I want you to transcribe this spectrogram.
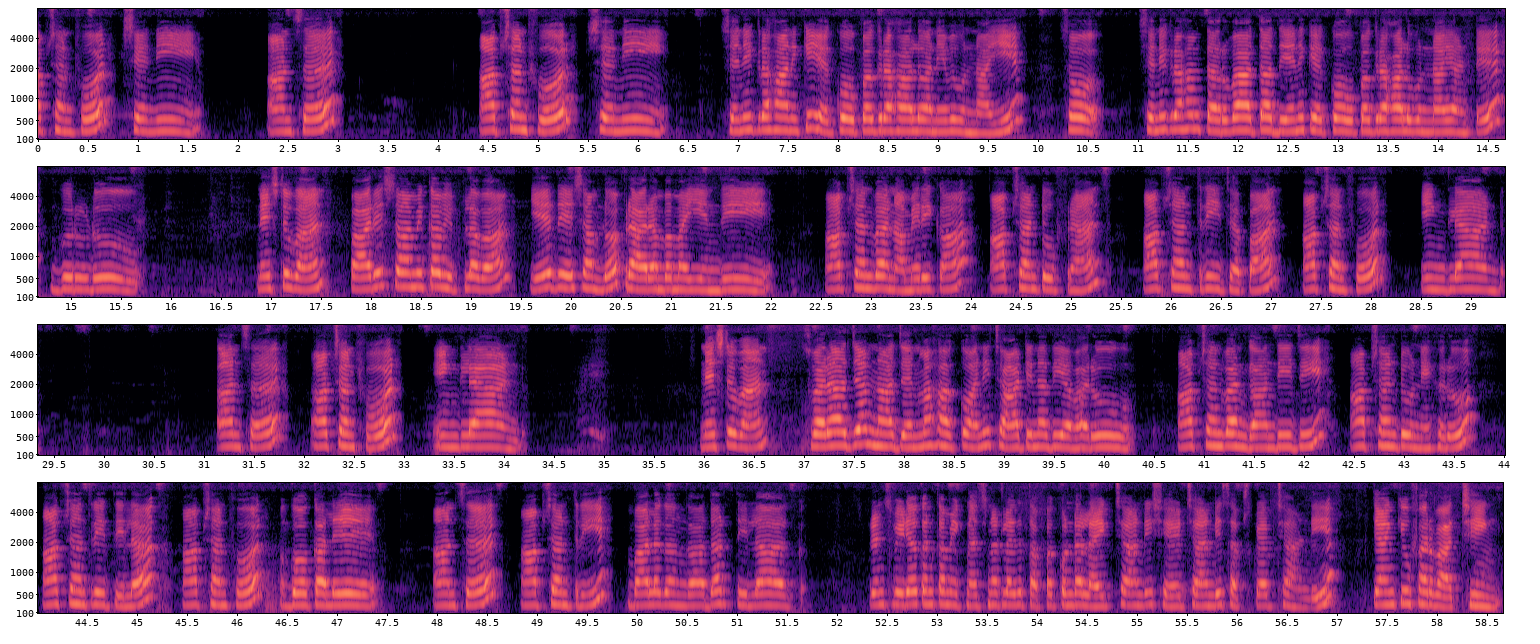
ఆప్షన్ ఫోర్ శని. ఆన్సర్ ఆప్షన్ ఫోర్ శని. శని గ్రహానికి ఎక్కువ ఉపగ్రహాలు అనేవి ఉన్నాయి. సో శనిగ్రహం తర్వాత దేనికి ఎక్కువ ఉపగ్రహాలు ఉన్నాయంటే గురుడు. నెక్స్ట్ వన్ పారిశ్రామిక విప్లవం ఏ దేశంలో ప్రారంభమయ్యింది? Option one America option two France option three Japan option four England. Answer option four England. Next one స్వరాజ్యం నా జన్మ హక్కు అని చాటినది ఎవరు? Option one Gandhiji option two Nehru option three Tilak option four Gokhale. Answer option three Balagangadhar Tilak. Friends video కనుక మీకు నచ్చినట్లయితే తప్పకుండా లైక్ చేయండి షేర్ చేయండి సబ్స్క్రైబ్ చేయండి. Thank you for watching.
